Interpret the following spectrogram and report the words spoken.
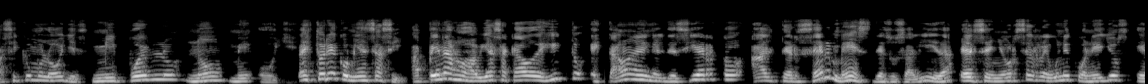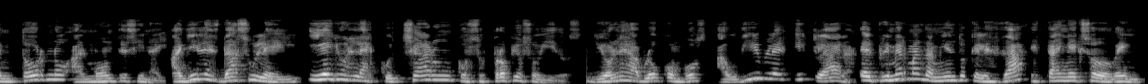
Así como lo oyes, mi pueblo no me oye. La historia comienza así. Apenas los había sacado de Egipto, estaban en el desierto al tercer mes de su salida. El Señor se reúne con ellos en torno al monte Sinaí. Allí les da su ley y ellos la escucharon con sus propios oídos. Dios les habló con voz audible y clara. El primer mandamiento que les da está en Éxodo 20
